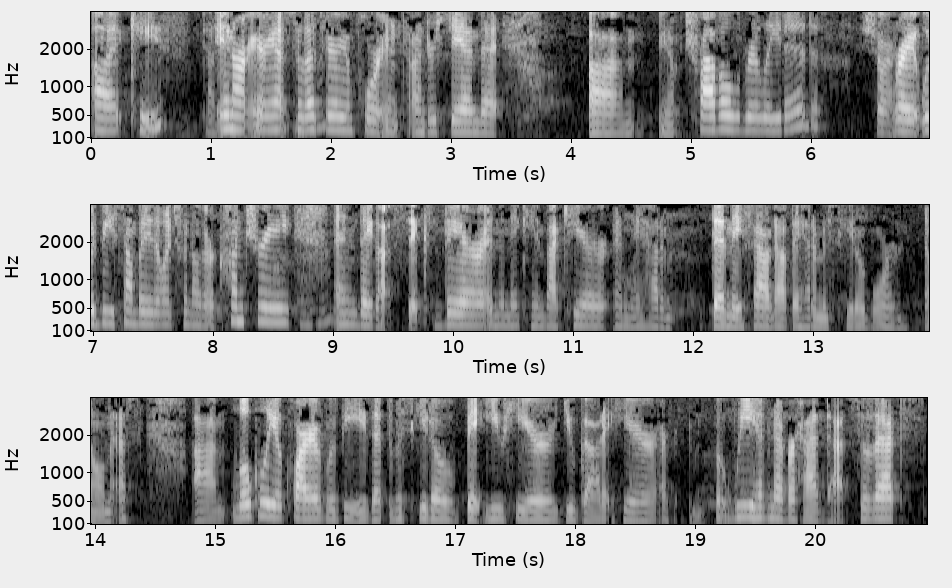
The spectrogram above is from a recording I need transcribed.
uh, case Gotcha. in our area. So that's very important to understand that, um, you know, travel related. Sure. Right, would be somebody that went to another country and they got sick there, and then they came back here and they had a then they found out they had a mosquito-borne illness. Um, locally acquired would be that the mosquito bit you here, you got it here, but we have never had that. So that's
